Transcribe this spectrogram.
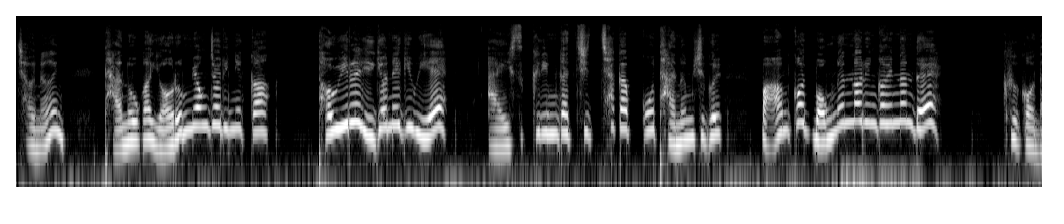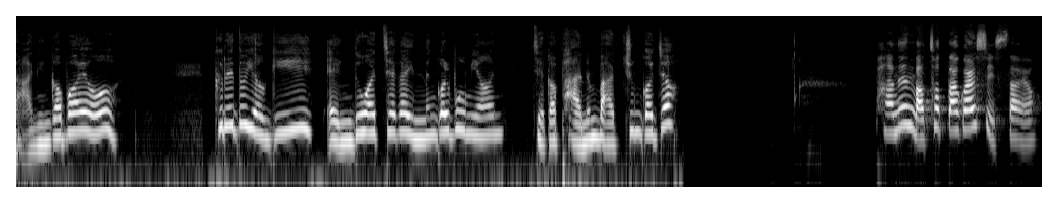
저는 단오가 여름 명절이니까 더위를 이겨내기 위해 아이스크림 같이 차갑고 단 음식을 마음껏 먹는 날인가 했는데 그건 아닌가 봐요. 그래도 여기 앵도화채가 있는 걸 보면 제가 반은 맞춘 거죠? 반은 맞췄다고 할 수 있어요.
